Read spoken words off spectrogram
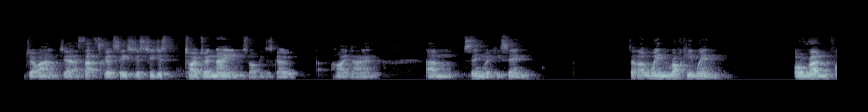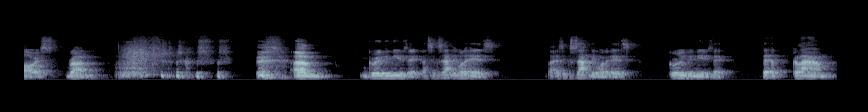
Joanne, yeah, that's, that's good. See, she just she just typed her name, so I could just go, "Hi, Diane." Um, sing, Ricky, sing. Is that like win, Rocky, win, or run, Forrest, run? um, groovy music. That's exactly what it is. That is exactly what it is. Groovy music, bit of glam,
